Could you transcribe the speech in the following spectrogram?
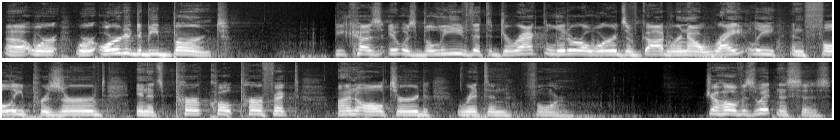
uh, were, were ordered to be burnt because it was believed that the direct literal words of God were now rightly and fully preserved in its per, quote perfect, unaltered written form. Jehovah's Witnesses.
